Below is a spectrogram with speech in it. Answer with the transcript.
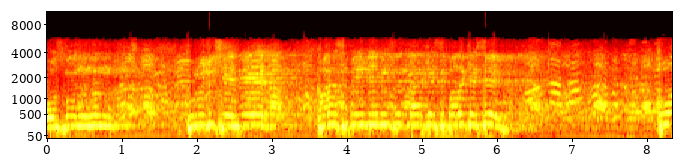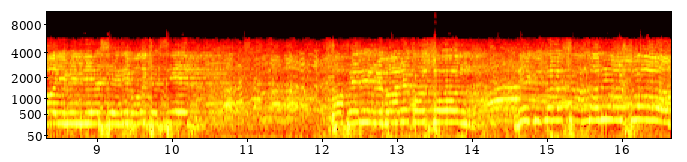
Osmanlı'nın kurucu şehri Karası Beyliğimizin merkezi Balıkesir. Kuvayi Milliye şehri Balıkesir. Zaferin mübarek olsun. Ne güzel şahlanıyorsun.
